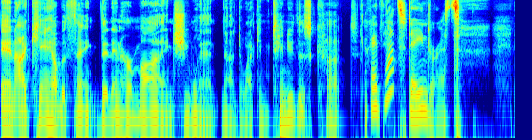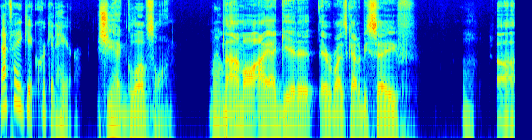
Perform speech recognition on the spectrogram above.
And I can't help but think that in her mind she went, "Now, do I continue this cut?" Okay, that's dangerous. that's how you get crooked hair. She had gloves on. Well, Now I'm all I, I get it. Everybody's got to be safe. Mm. Uh,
